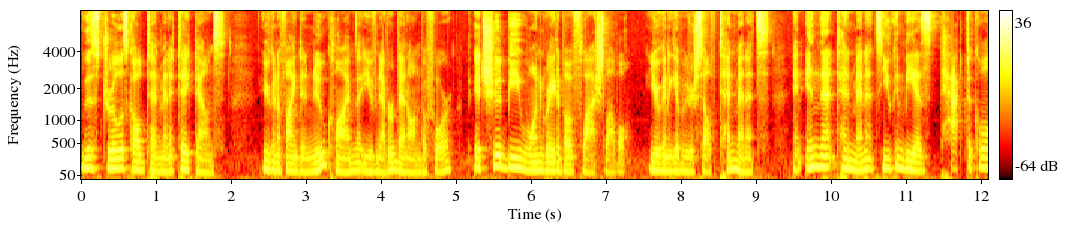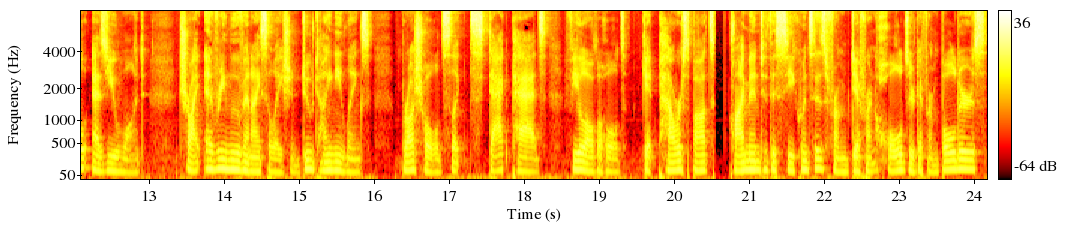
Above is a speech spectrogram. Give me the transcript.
This drill is called 10 minute takedowns. You're going to find a new climb that you've never been on before. It should be one grade above flash level. You're going to give yourself 10 minutes, and in that 10 minutes, you can be as tactical as you want. Try every move in isolation, do tiny links, brush holds, like stack pads, feel all the holds, get power spots, climb into the sequences from different holds or different boulders.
